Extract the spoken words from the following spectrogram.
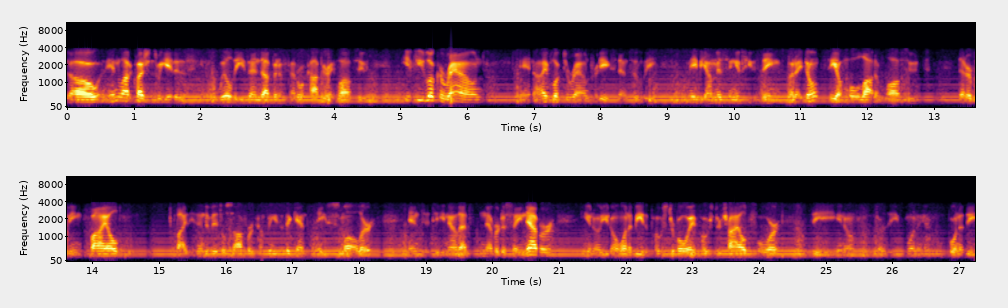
So, and a lot of questions we get is, you know, will these end up in a federal copyright lawsuit? If you look around, and I've looked around pretty extensively, maybe I'm missing a few things, but I don't see a whole lot of lawsuits that are being filed by these individual software companies against a smaller entity. Now, that's never to say never. You know, you don't want to be the poster boy, poster child for the, you know, for the one, one of the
